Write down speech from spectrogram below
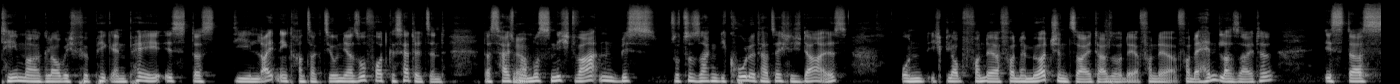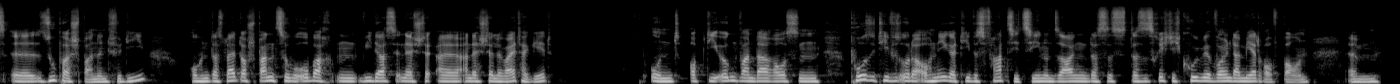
Thema, glaube ich, für Pick and Pay, ist, dass die Lightning-Transaktionen ja sofort gesettelt sind. Das heißt, ja. man muss nicht warten, bis sozusagen die Kohle tatsächlich da ist. Und ich glaube, von der, von der Merchant-Seite, also der, von der, von der Händlerseite, ist das äh, super spannend für die. Und das bleibt auch spannend zu beobachten, wie das der äh, an der Stelle weitergeht. Und ob die irgendwann daraus ein positives oder auch negatives Fazit ziehen und sagen, das ist, das ist richtig cool, wir wollen da mehr drauf bauen. Ähm,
